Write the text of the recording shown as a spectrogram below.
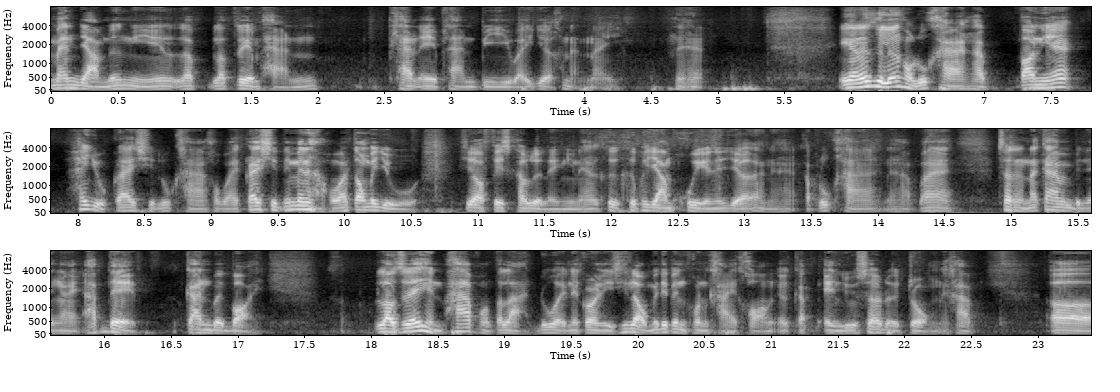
แม่นยำเรื่องนี้แล้วเราเตรียมแผน plan A plan B ไว้เยอะขนาดไหนนะฮะอีกอันนึงคือเรื่องของลูกค้าครับ ตอนนี้ให้อยู่ใกล้ชิดลูกค้าเขาไว้ใกล้ชิดนี่ไม่ได้หมายว่าต้องไปอยู่ที่ออฟฟิศเขาหรืออะไรอย่างนี้นะคือคือพยายามคุยกันเยอะๆนะฮะกับลูกค้านะครับว่าสถานการณ์มันเป็นยังไงอัปเดต กันบ่อยๆ เราจะได้เห็นภาพของตลาดด้วย ในกรณีที่เราไม่ได้เป็นคนขายของกับ end user โดยตรงนะครับเอ่อ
